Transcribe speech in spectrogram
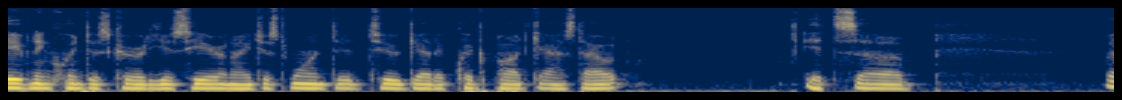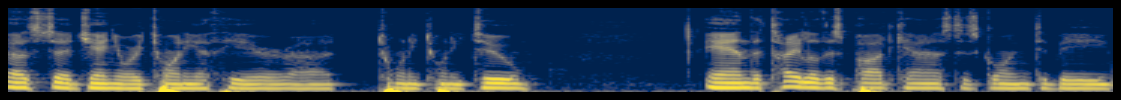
evening, Quintus Curtius here, and I just wanted to get a quick podcast out. It's uh, it's uh, January twentieth here, uh, twenty twenty two, and the title of this podcast is going to be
